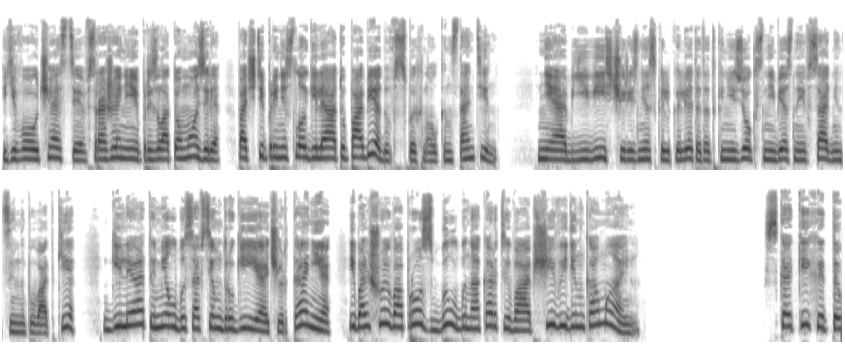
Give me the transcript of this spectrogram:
Его участие в сражении при Золотом озере почти принесло Гелиату победу, вспыхнул Константин. Не объявись через несколько лет этот князек с небесной всадницей на поводке, Гелиат имел бы совсем другие очертания, и большой вопрос был бы на карте вообще виден Камайн. «С каких это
